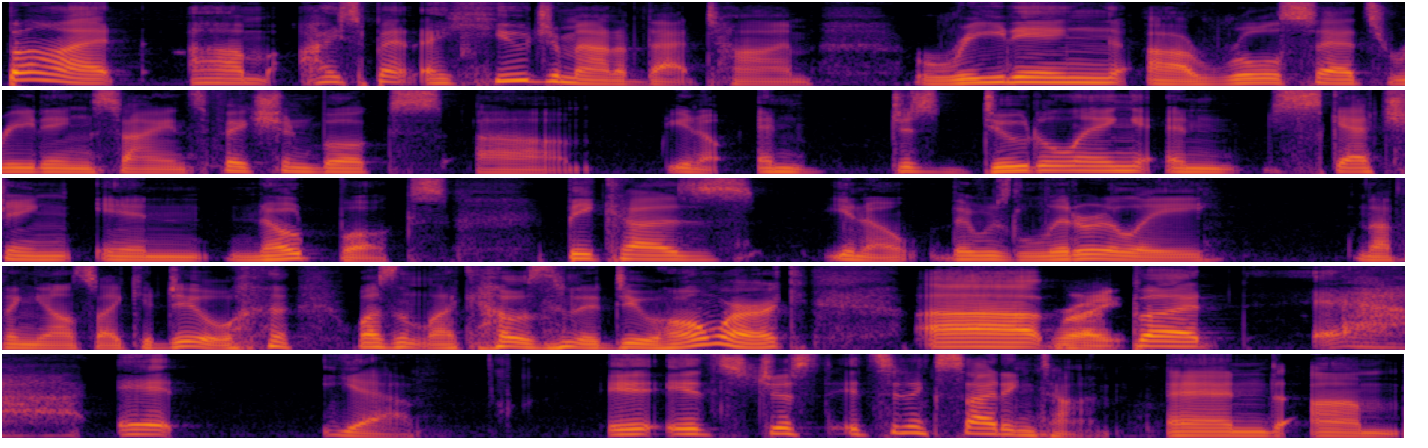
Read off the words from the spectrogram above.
But um, I spent a huge amount of that time reading uh, rule sets, reading science fiction books, um, you know, and just doodling and sketching in notebooks because you know there was literally nothing else I could do. wasn't like I was going to do homework. Uh, right. But it, yeah, it, it's just it's an exciting time, and um,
